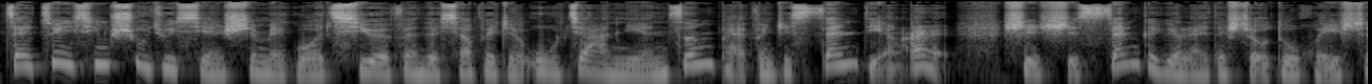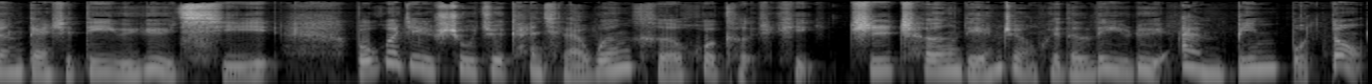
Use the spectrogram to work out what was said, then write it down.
在最新数据显示，美国七月份的消费者物价年增百分之三点二，是十三个月来的首度回升，但是低于预期。不过这个数数。据看起来温和，或可以支撑联准会的利率按兵不动。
